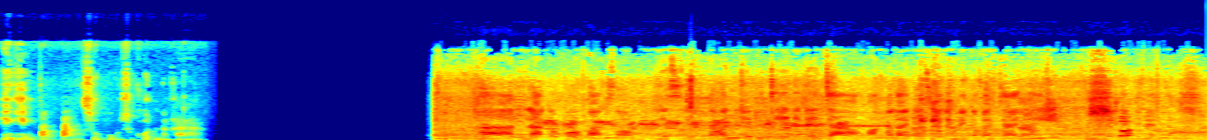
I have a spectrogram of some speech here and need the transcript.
เฮงๆปังๆสุขูสุขคนนะคะ อีหลากก็ขอฝากซ่องเพจเสียงต้อนเอดีเจในได้จ้าฝากก็ไลก็แชร์และเป็นกำลังใจให้คุณแม่ก็ได้จ้า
